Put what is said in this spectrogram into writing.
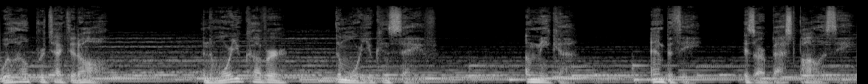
we'll help protect it all. And the more you cover, the more you can save. Amica, empathy is our best policy.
